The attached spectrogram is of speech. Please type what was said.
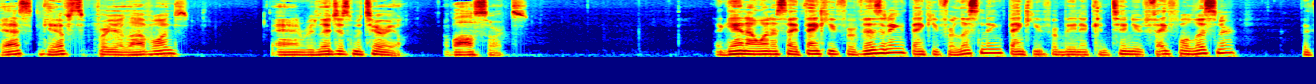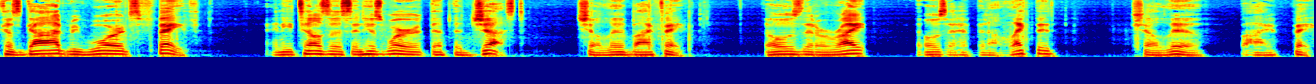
Yes, gifts for your loved ones and religious material of all sorts. Again, I want to say thank you for visiting. Thank you for listening. Thank you for being a continued faithful listener because God rewards faith. And he tells us in his word that the just shall live by faith. Those that are right, those that have been elected, shall live by faith.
